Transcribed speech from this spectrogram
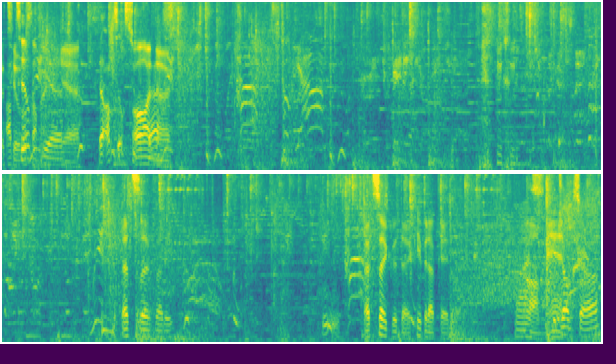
a Up tilt or something. Yeah. yeah. The up tilt's super Oh fast. no. That's so funny. Ooh, That's so good though. Keep it up, Cody. nice. Oh, man. Good job, Sora.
